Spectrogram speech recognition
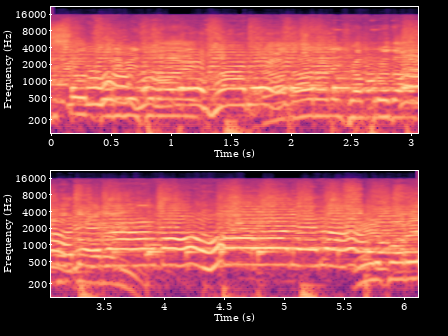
কীর্তন পরিবেশনায় রাধারানী সম্প্রদায় এরপরে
